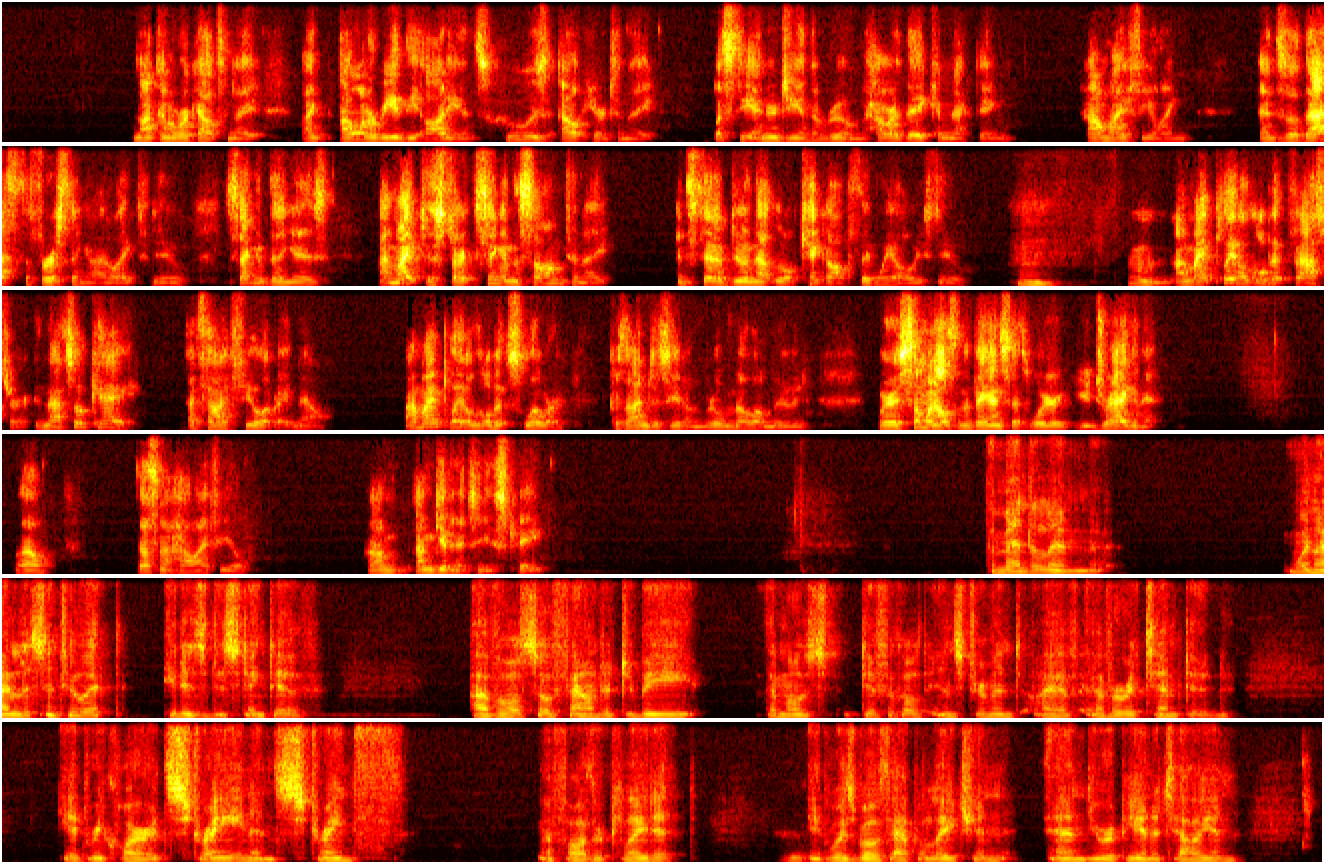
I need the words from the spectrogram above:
Not going to work out tonight. I, I want to read the audience. Who is out here tonight? What's the energy in the room? How are they connecting? How am I feeling? And so that's the first thing I like to do. Second thing is I might just start singing the song tonight instead of doing that little kickoff thing we always do. Hmm. Hmm. I might play it a little bit faster, and that's okay. That's how I feel it right now. I might play it a little bit slower because I'm just in a real mellow mood. Whereas someone else in the band says, "Well, you're, you're dragging it." Well, that's not how I feel. I'm I'm giving it to you straight. The mandolin, when I listen to it, it is distinctive. I've also found it to be the most difficult instrument I have ever attempted. It required strain and strength. My father played it. Mm-hmm. It was both Appalachian and European Italian.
